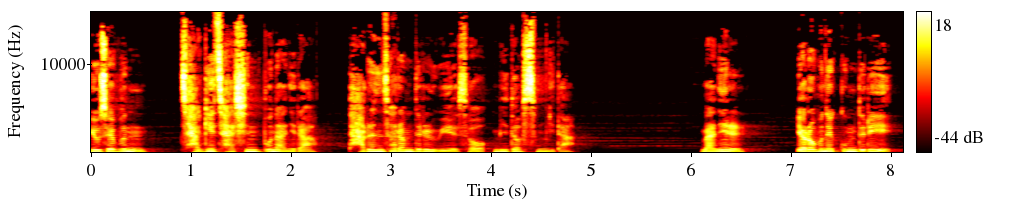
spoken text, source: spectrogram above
요셉은 자기 자신뿐 아니라 다른 사람들을 위해서 믿었습니다. 만일 여러분의 꿈들이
